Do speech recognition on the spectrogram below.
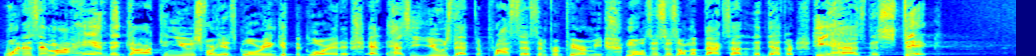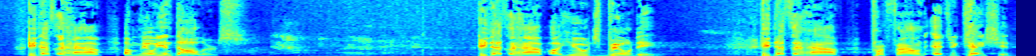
What is in my hand that God can use for His glory and get the glory at it? And has He used that to process and prepare me? Moses is on the backside of the desert. He has this stick. He doesn't have a million dollars. He doesn't have a huge building. He doesn't have profound education.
